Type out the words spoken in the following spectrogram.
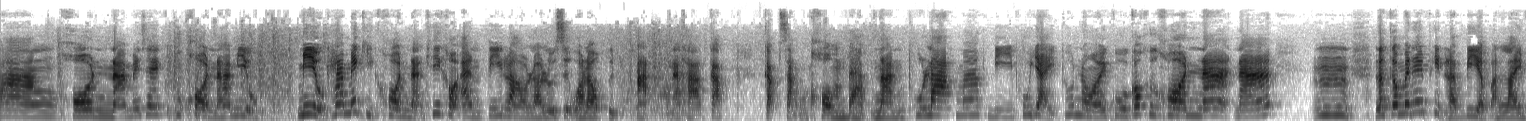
บางคนนะไม่ใช่ทุกคนนะคะมีอยู่มีอยู่แค่ไม่กี่คนน่ะที่เขาแอนตี้เราแล้วรู้สึกว่าเราอึดอัดนะคะกับกับสังคมแบบนั้นผู้ลากมากดี ผู้ใหญ่ผู้น้อยกูก็คือคนนะนะ อืม แล้วก็ไม่ได้ผิดระเบียบอะไรเ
